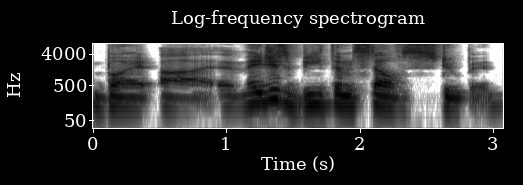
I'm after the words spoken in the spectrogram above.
But uh they just beat themselves stupid.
